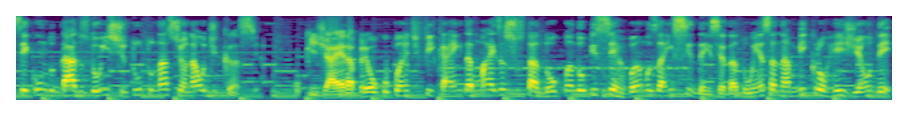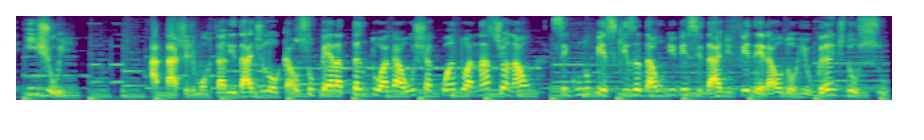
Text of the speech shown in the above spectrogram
segundo dados do Instituto Nacional de Câncer. O que já era preocupante fica ainda mais assustador quando observamos a incidência da doença na microrregião de Ijuí. A taxa de mortalidade local supera tanto a gaúcha quanto a nacional, segundo pesquisa da Universidade Federal do Rio Grande do Sul.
